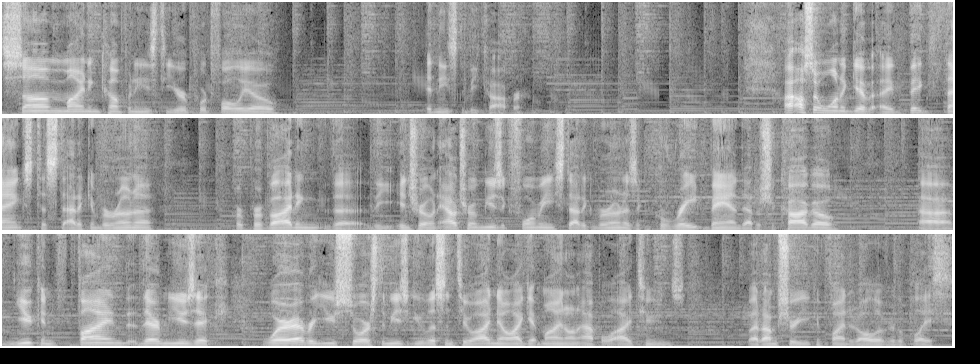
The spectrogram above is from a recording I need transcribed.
some mining companies to your portfolio, it needs to be copper. I also want to give a big thanks to Static in Verona for providing the, the intro and outro music for me. Static in Verona is a great band out of Chicago. Um, you can find their music wherever you source the music you listen to. I know I get mine on Apple iTunes, but I'm sure you can find it all over the place.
